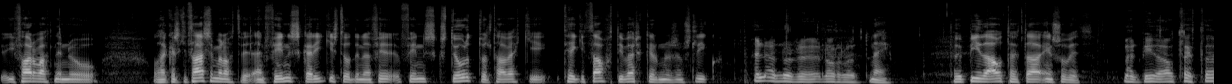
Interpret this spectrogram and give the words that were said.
í farvatninu og og það er kannski það sem er átt við en finska ríkistjóðin eða finsk stjórnvöld hafa ekki tekið þátt í verkefnu sem slíku. En annur uh, Norrlund? Nei, þau býða átækta eins og við. Menn býða átækta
